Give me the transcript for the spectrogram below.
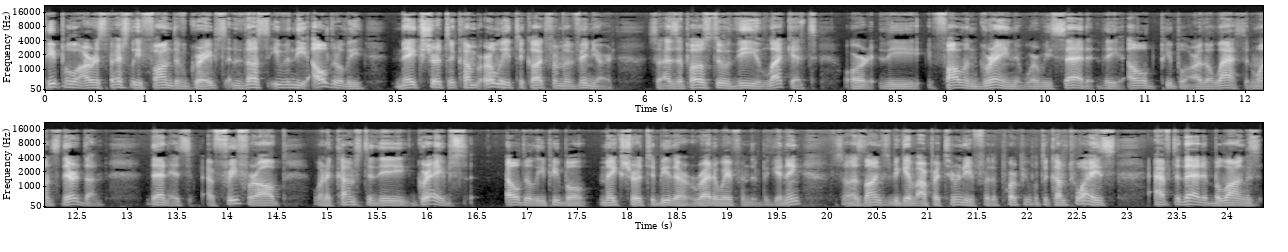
people are especially fond of grapes and thus even the elderly make sure to come early to collect from a vineyard. So as opposed to the leket or the fallen grain where we said the old people are the last and once they're done, then it's a free for all when it comes to the grapes elderly people make sure to be there right away from the beginning. So as long as we give opportunity for the poor people to come twice, after that it belongs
